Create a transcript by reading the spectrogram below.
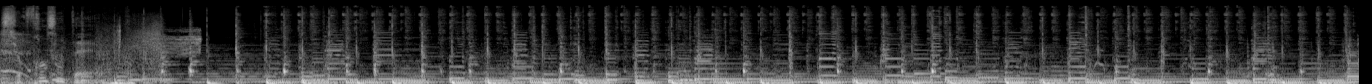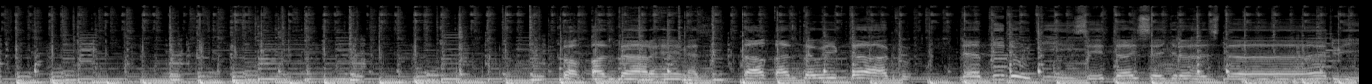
Sur France Inter. قدر هنا. تقد ويك تاكدو لابد دوتي ستاي سجر هستادوي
